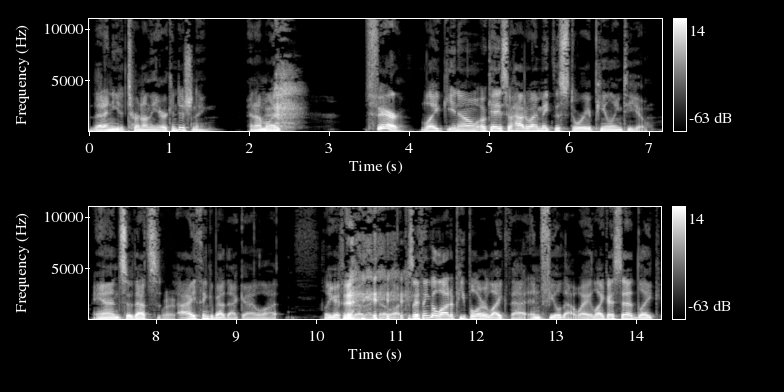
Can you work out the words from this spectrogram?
that I need to turn on the air conditioning. And I'm like, fair. Like, you know, okay, so how do I make this story appealing to you? And so that's, right. I think about that guy a lot. Like, I think about that guy a lot because I think a lot of people are like that and feel that way. Like I said, like,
